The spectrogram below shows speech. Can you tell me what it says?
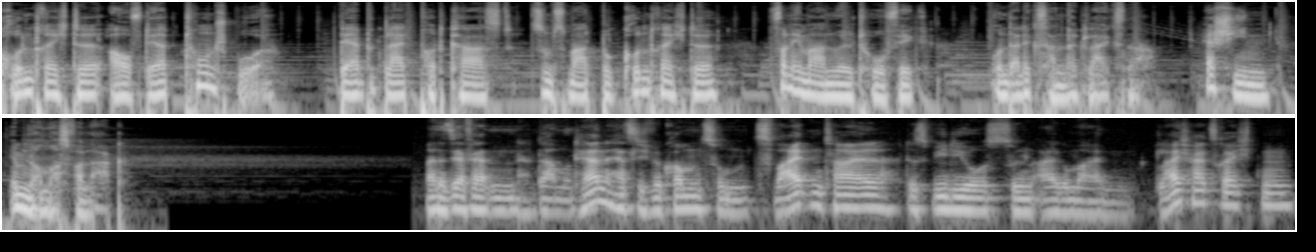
Grundrechte auf der Tonspur. Der Begleitpodcast zum Smartbook Grundrechte von Emanuel Tofik und Alexander Gleixner. Erschienen im Nomos Verlag. Meine sehr verehrten Damen und Herren, herzlich willkommen zum zweiten Teil des Videos zu den allgemeinen Gleichheitsrechten,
